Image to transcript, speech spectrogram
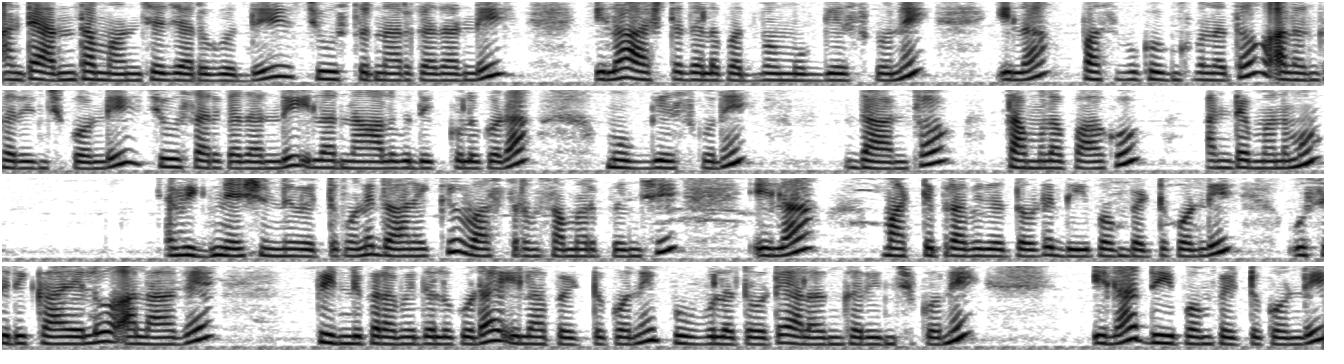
అంటే అంత మంచి జరుగుద్ది. చూస్తున్నారు కదండి. ఇలా అష్టదళ పద్మం ముగ్గేసుకొని ఇలా పసుపు కుంకుమలతో అలంకరించుకోండి. చూసారు కదండి. ఇలా నాలుగు దిక్కులు కూడా ముగ్గేసుకొని దాంట్లో తమలపాకు అంటే మనము విఘ్నేశుని పెట్టుకొని దానికి వస్త్రం సమర్పించి ఇలా మట్టి ప్రమిదతోటి దీపం పెట్టుకోండి. ఉసిరికాయలు అలాగే పిండి ప్రమిదలు కూడా ఇలా పెట్టుకొని పువ్వులతోటి అలంకరించుకొని ఇలా దీపం పెట్టుకోండి.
